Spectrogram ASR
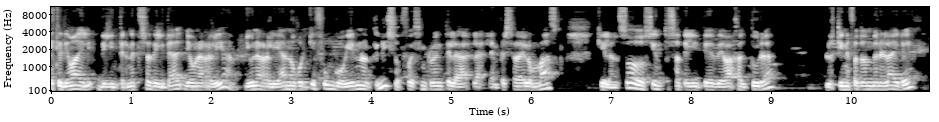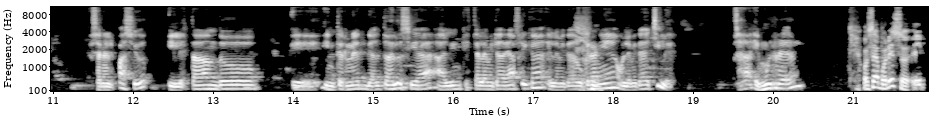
este tema del, Internet satelital ya es una realidad. Y una realidad no porque fue un gobierno el que lo hizo, fue simplemente la, la, empresa de Elon Musk que lanzó 200 satélites de baja altura, los tiene flotando en el aire, o sea, en el espacio, y le está dando eh, internet de alta velocidad a alguien que está en la mitad de África, en la mitad de Ucrania o en la mitad de Chile. O sea, es muy real. O sea, por eso, eh,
